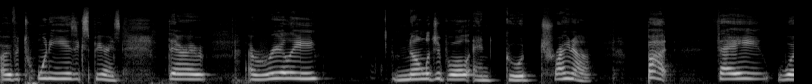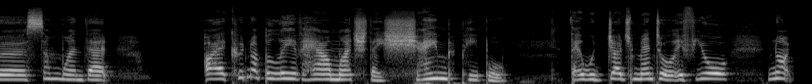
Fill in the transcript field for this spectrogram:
over 20 years' experience. They're a really knowledgeable and good trainer. But they were someone that I could not believe how much they shamed people. They were judgmental. If you're not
